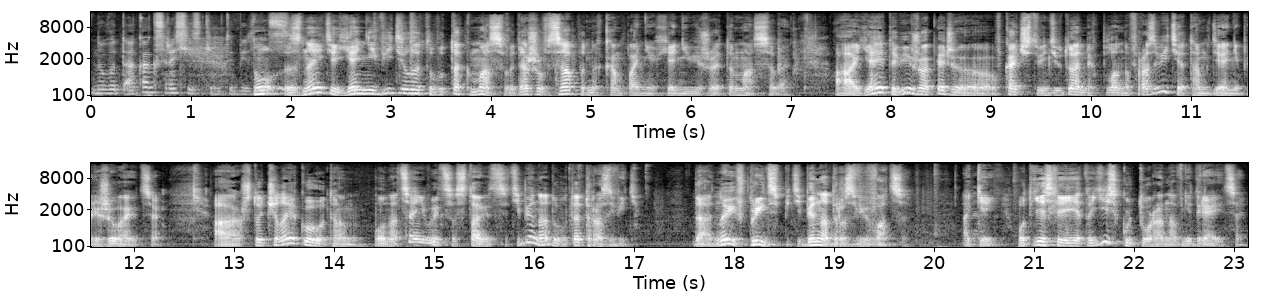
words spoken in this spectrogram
ну вот, а как с российским-то бизнесом? Ну, знаете, я не видел это вот так массово. Даже в западных компаниях я не вижу это массово. А я это вижу, опять же, в качестве индивидуальных планов развития, там, где они приживаются. А что человеку там, он оценивается, ставится, тебе надо вот это развить. Да, ну и в принципе тебе надо развиваться. Окей. Вот если это есть культура, она внедряется,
